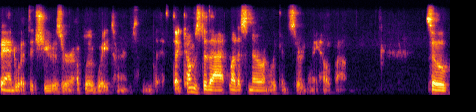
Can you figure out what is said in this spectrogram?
bandwidth issues or upload wait times. If that comes to that, let us know, and we can certainly help out. So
